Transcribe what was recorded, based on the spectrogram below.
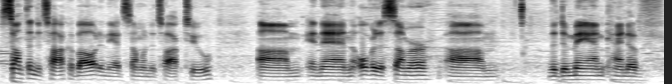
something to talk about and they had someone to talk to. Um, and then over the summer, um, the demand kind of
